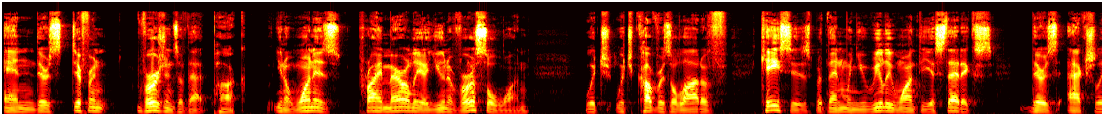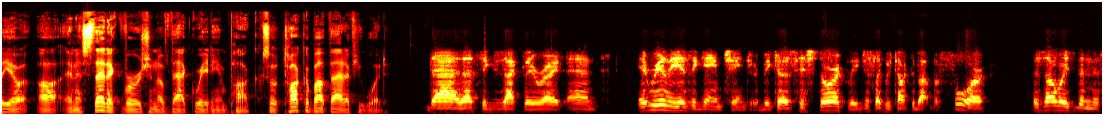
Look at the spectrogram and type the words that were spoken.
and there's different versions of that puck. You know, one is primarily a universal one, which which covers a lot of cases. But then when you really want the aesthetics, there's actually a, an aesthetic version of that gradient puck. So talk about that if you would. That that's exactly right, and it really is a game changer because historically, just like we talked about before, there's always been this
